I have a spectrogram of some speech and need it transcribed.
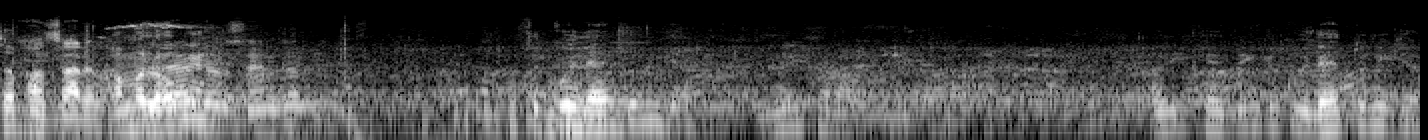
सब हाँ सारे। कमल हो गए। तो कोई रह तो नहीं गया। अभी कह देंगे कोई रह तो नहीं गया।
